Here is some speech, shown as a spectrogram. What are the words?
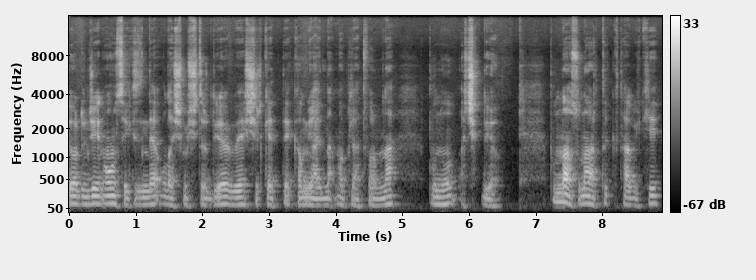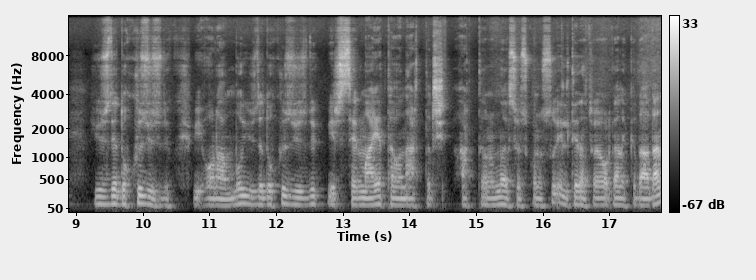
4. ayın 18'inde ulaşmıştır diyor ve şirkette kamu aydınlatma platformuna bunu açıklıyor. Bundan sonra artık tabii ki %900'lük bir oran bu. %900'lük bir sermaye tavanı arttırış, arttırma söz konusu. Elite Natural Organik Gıda'dan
